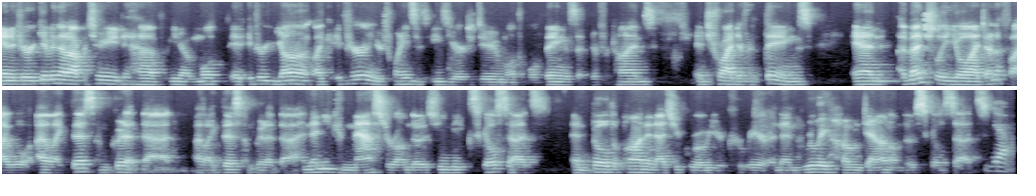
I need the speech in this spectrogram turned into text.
And if you're given that opportunity to have, you know, if you're young, like if you're in your 20s, it's easier to do multiple things at different times and try different things. And eventually you'll identify, well, I like this, I'm good at that. I like this, I'm good at that. And then you can master on those unique skill sets and build upon it as you grow your career and then really hone down on those skill sets yeah.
